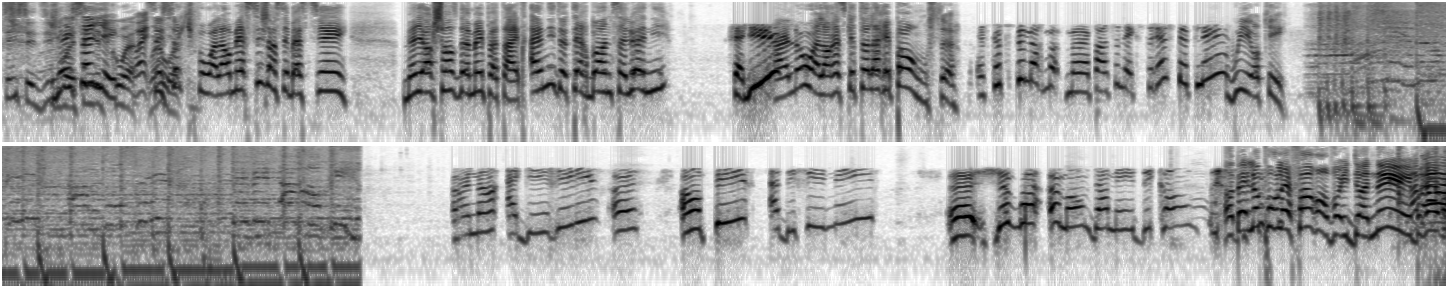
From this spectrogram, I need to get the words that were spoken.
Tu sais, il s'est dit, je vais essayer de quoi. Ouais, C'est ça qu'il faut. Alors, merci, Jean-Sébastien. Meilleure chance demain, peut-être. Annie de Terrebonne. Salut, Annie. Salut, Allô, alors est-ce que tu as la réponse? est-ce que tu peux me, me passer l'extrait, s'il te plaît? Oui, OK. Un an à guérir, un empire à définir. Euh, je vois un monde dans mes décomptes. Ah ben là, pour l'effort, on va y donner. Bravo!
